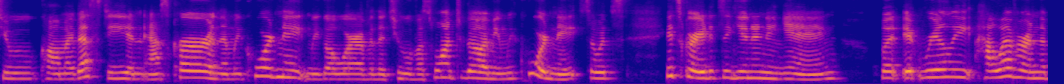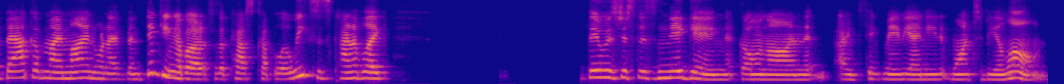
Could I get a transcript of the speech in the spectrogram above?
to call my bestie and ask her and then we coordinate and we go wherever the two of us want to go. I mean, we coordinate, so it's it's great. It's a yin and a yang, but it really however in the back of my mind when I've been thinking about it for the past couple of weeks is kind of like there was just this nigging going on that I think maybe I need want to be alone.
